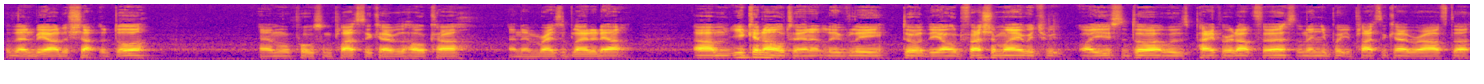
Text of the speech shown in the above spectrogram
We'll then be able to shut the door and we'll pull some plastic over the whole car and then razor blade it out. Um, you can alternatively do it the old fashioned way, which we, I used to do it, was paper it up first and then you put your plastic over after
